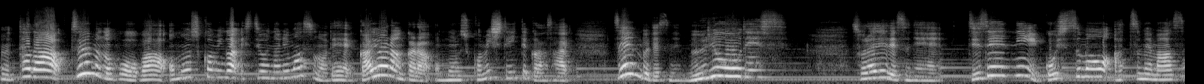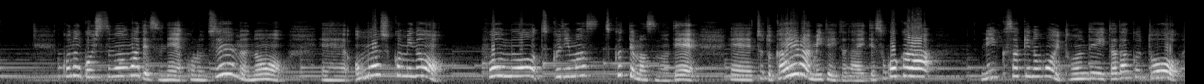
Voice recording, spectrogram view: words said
うん、ただ、Zoom の方はお申し込みが必要になりますので、概要欄からお申し込みしていってください。全部ですね、無料です。それでですね、事前にご質問を集めます。このご質問はですね、この Zoom の、えー、お申し込みのフォームを作ります、作ってますので、えー、ちょっと概要欄見ていただいて、そこからリンク先の方に飛んでいただくと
